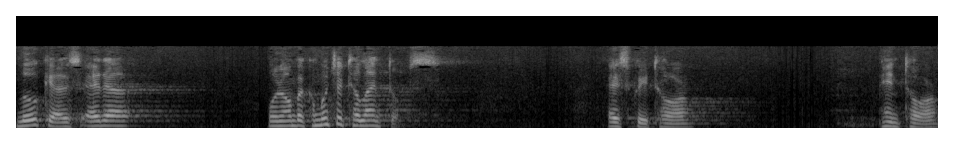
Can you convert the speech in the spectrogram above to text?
Lucas era un hombre con muchos talentos. Escritor, pintor,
